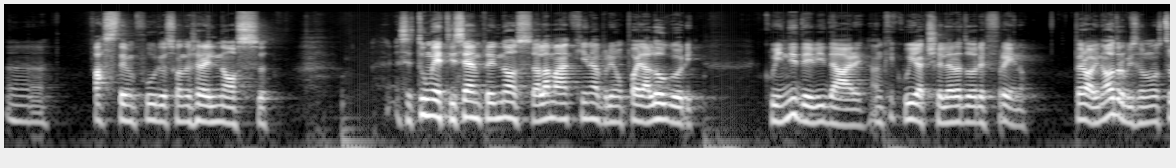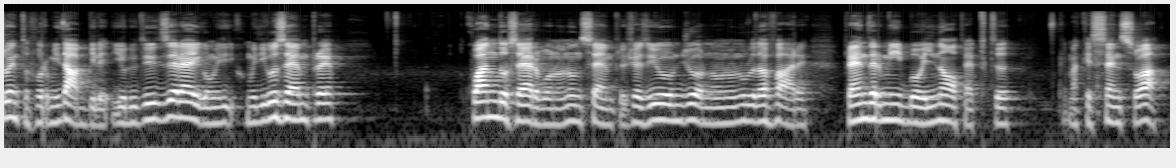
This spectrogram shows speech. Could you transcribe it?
uh, Fast and Furious quando c'era il NOS. Se tu metti sempre il NOS alla macchina, prima o poi la logori. Quindi devi dare anche qui acceleratore e freno. Però i notropi sono uno strumento formidabile. Io li utilizzerei, come, come dico sempre, quando servono, non sempre. Cioè, se io un giorno non ho nulla da fare, prendermi boh, il Nopept, ma che senso ha?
